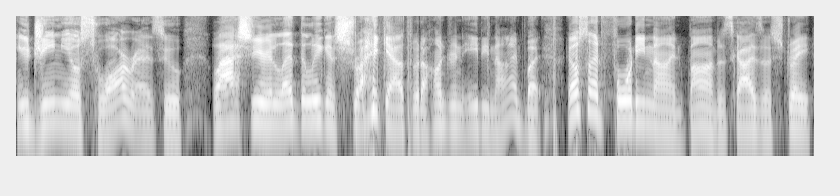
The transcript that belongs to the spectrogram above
Eugenio Suarez who last year led the league in strikeouts with 189 but he also had 49 bombs. This guy's a straight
